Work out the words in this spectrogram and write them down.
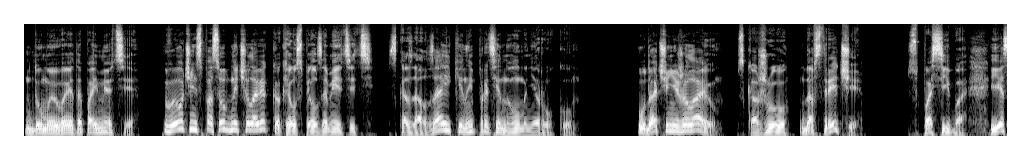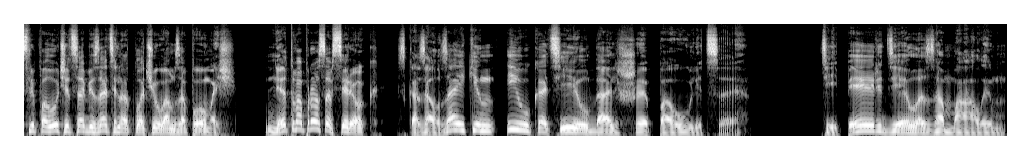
Думаю, вы это поймете. Вы очень способный человек, как я успел заметить», — сказал Зайкин и протянул мне руку. «Удачи не желаю. Скажу «до встречи». «Спасибо. Если получится, обязательно отплачу вам за помощь». «Нет вопросов, Серег», — сказал Зайкин и укатил дальше по улице. Теперь дело за малым.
